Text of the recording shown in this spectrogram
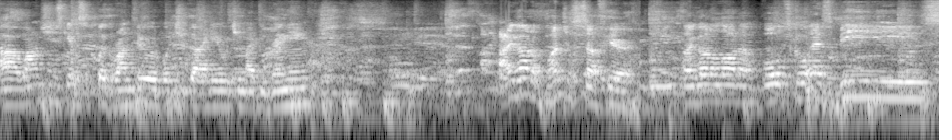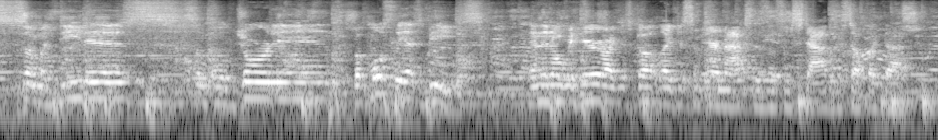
Uh, why don't you just give us a quick run through of what you got here, what you might be bringing? I got a bunch of stuff here. I got a lot of old school SBs, some Adidas, some old Jordans, but mostly SBs. And then over here, I just got like just some Air Maxes and some stabs and stuff like that.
